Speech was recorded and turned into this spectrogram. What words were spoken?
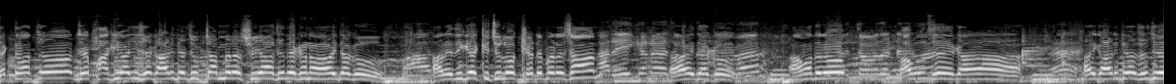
দেখতে পাচ্ছ যে ফাঁকিবাজি সে গাড়িতে চুপচাপ মেরে শুয়ে আছে দেখে না ওই দেখো। আর এদিকে কিছু লোক খেটে পেরেছান আর এই দেখো আমাদেরও বাবুল শেখ হ্যাঁ। এই গাড়িতে এসেছে।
